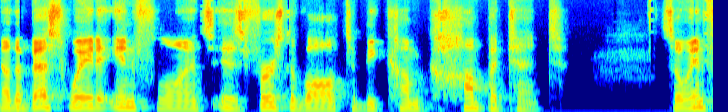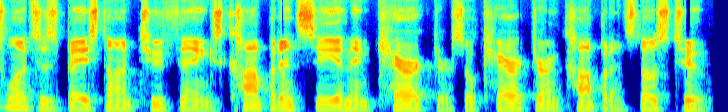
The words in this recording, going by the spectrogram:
Now, the best way to influence is, first of all, to become competent. So, influence is based on two things competency and then character. So, character and competence, those two.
